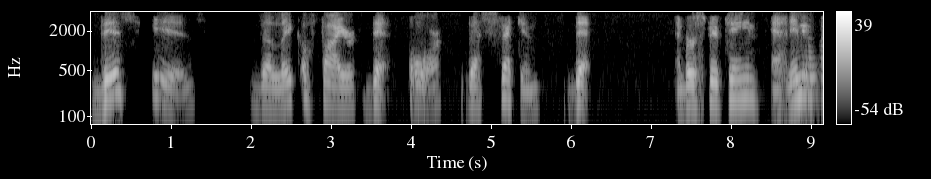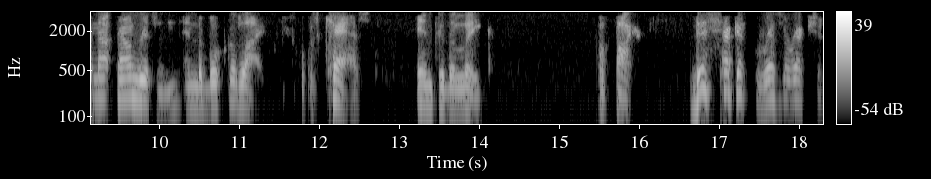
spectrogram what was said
This is the lake of fire death, or the second death. And verse 15, and anyone not found written in the book of life was cast into the lake of fire. This second resurrection,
